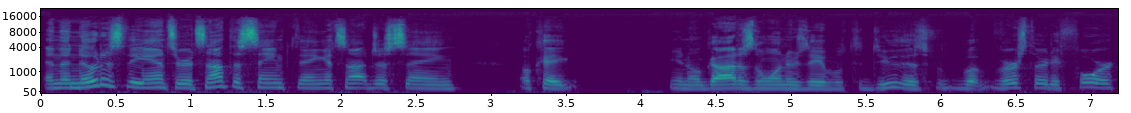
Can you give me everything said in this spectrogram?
And then notice the answer. It's not the same thing. It's not just saying, okay, you know, God is the one who's able to do this. But verse 34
